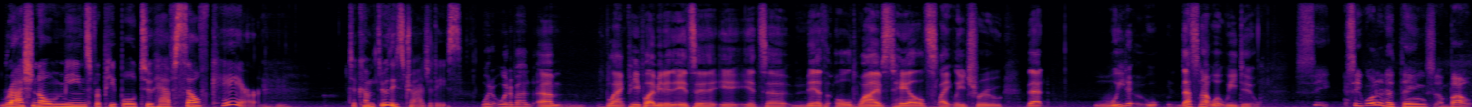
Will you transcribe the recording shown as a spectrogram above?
rational means for people to have self care mm-hmm. to come through these tragedies. What, what about um, black people? I mean, it, it's a it, it's a myth, old wives' tale, slightly true that we do, that's not what we do. See, see, one of the things about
